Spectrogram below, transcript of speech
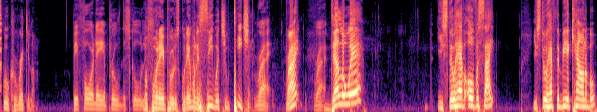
School curriculum Before they approve the school. before they approve the school. They want to see what you teaching. Right. Right? Right. Delaware, you still have oversight. You still have to be accountable.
